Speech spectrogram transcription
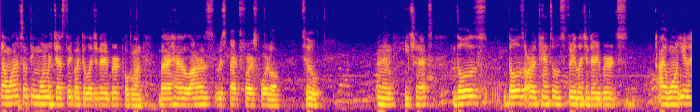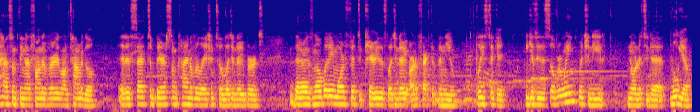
I wanted something more majestic like a legendary bird Pokemon, but I had a lot of respect for Squirtle too and then he checks. Those those are Kanto's three legendary birds. I want you to have something I found a very long time ago. It is said to bear some kind of relation to legendary birds. There is nobody more fit to carry this legendary artifact than you. Please take it. He gives you the silver wing, which you need in order to get Lugia.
